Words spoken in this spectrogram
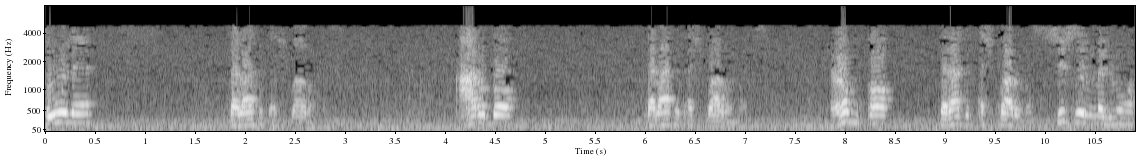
طوله ثلاثة أشبار ونصف. عرضه ثلاثة أشبار ونصف. عمقه ثلاثة أشبار ونصف. شو يصير المجموع؟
